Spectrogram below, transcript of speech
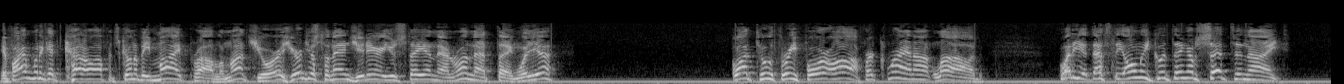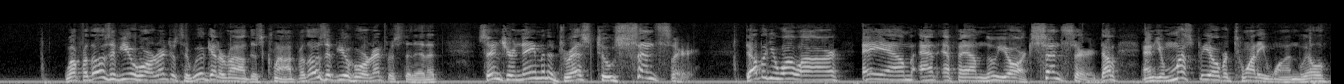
If I'm going to get cut off, it's going to be my problem, not yours. You're just an engineer. You stay in there and run that thing, will you? One, two, three, four, off for crying out loud. What do you, that's the only good thing I've said tonight. Well, for those of you who are interested, we'll get around this clown. For those of you who are interested in it, send your name and address to Censor. W-O-R, A-M, and F-M, New York. Censor. And you must be over 21. We'll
